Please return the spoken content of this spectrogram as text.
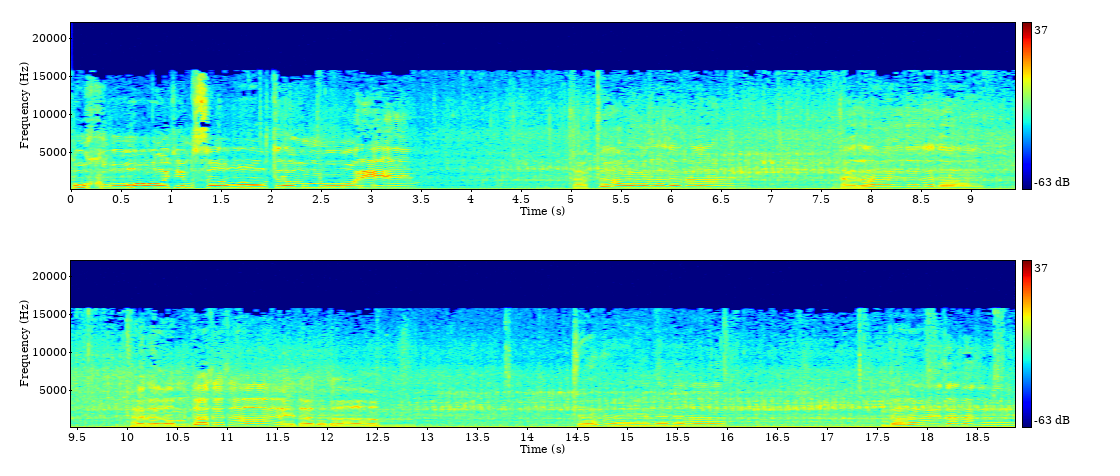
Уходим завтра в море. Та-та-ра-да-дай. Дарай да да дай Тарам да да дай да да дам Тарай да да дай Дарай да да дай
